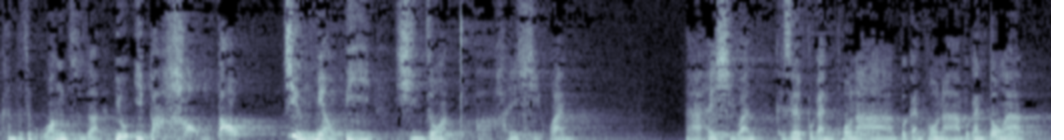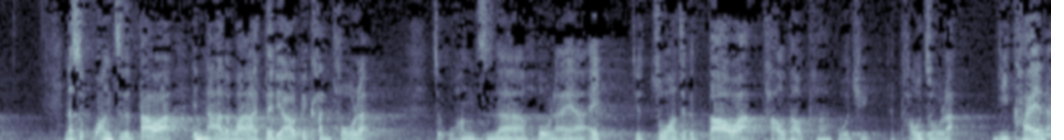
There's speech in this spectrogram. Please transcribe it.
看到这个王子啊，有一把好刀，静妙第一，心中啊啊很喜欢啊很喜欢，可是不敢偷拿，不敢偷拿，不敢动啊。那是王子的刀啊，一拿的话得了，被砍头了。这王子啊，后来啊，哎。就抓这个刀啊，逃到他国去，就逃走了，离开了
